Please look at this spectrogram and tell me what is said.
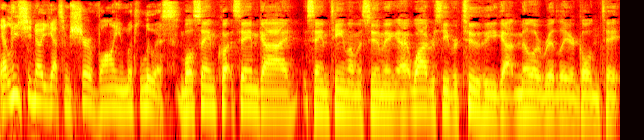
at least you know you got some sure volume with Lewis. Well, same same guy, same team. I'm assuming at wide receiver two, who you got, Miller, Ridley, or Golden Tate.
